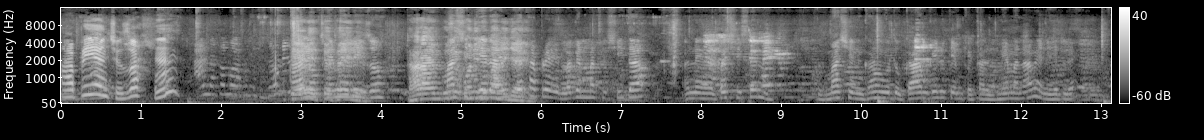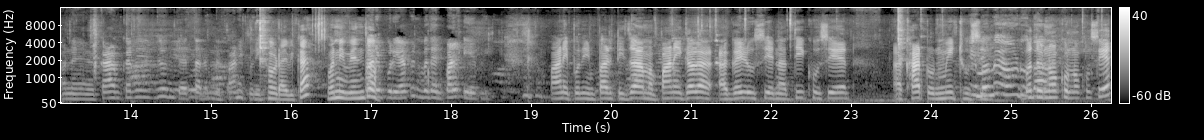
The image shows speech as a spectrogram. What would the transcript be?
હા પ્રિયંશુ જો. ફેમિલી ધારા એમ પૂછે માસી કોની દુકાને જાય. આપણે લગ્નમાંથી સીધા અને પછી છે ને માસીને ઘણું બધું કામ કર્યું કેમ કે કાલે મહેમાન આવે ને એટલે. અને કામ કરી દીધું ને અત્યારે અમને પાણીપુરી ખવડાવી કા? વની બેન જો. પૂરી આપીને બધાને પાલટી આપી. પાણીપુરીની પાલટી જામાં પાણી ગળા આ ગળ્યું છે ને આ તીખું છે આ ખાટું મીઠું છે. બધું નોખું નોખું છે.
